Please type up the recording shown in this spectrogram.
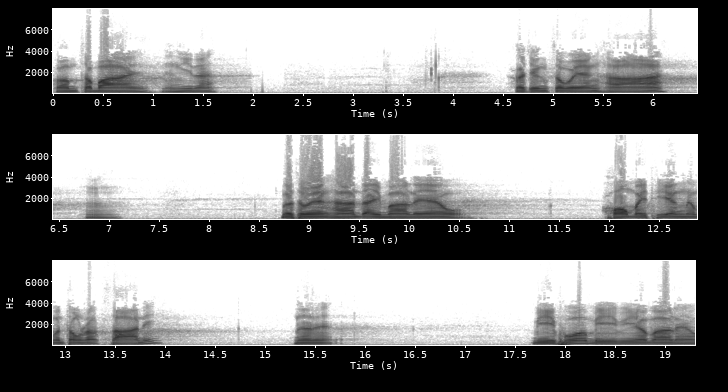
ความสบายอย่างนี้นะ ก็จึงแสวงหาเมื่อแสวงหาได้มาแล้ว ของไม่เที่ยงนะมันต้องรักษานี่นั่นแหละ มีผัวมีเมียมาแล้ว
